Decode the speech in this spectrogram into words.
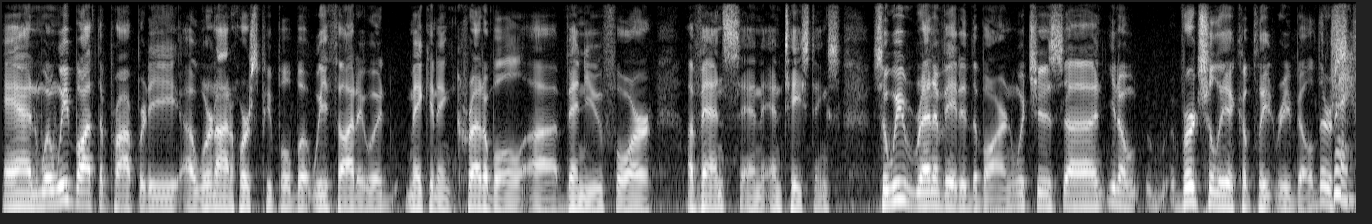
And when we bought the property, uh, we're not horse people, but we thought it would make an incredible uh, venue for events and, and tastings. So we renovated the barn, which is, uh, you know, virtually a complete rebuild. There's Right.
